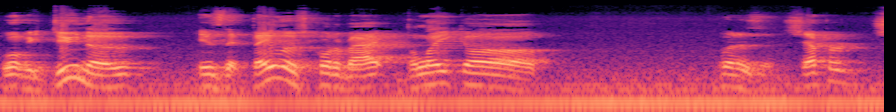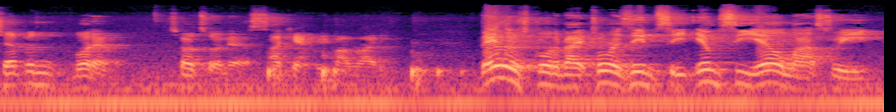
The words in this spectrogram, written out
What we do know is that Baylor's quarterback, Blake, uh, what is it? Shepard? Shepard? Whatever. Starts with an S. I can't read my writing. Baylor's quarterback tore his MC, MCL last week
